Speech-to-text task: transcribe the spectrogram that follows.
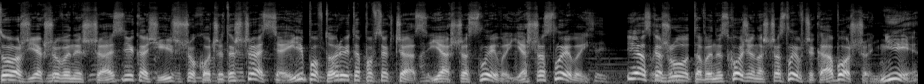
Тож, якщо ви нещасні, кажіть, що хочете щастя, і повторюйте повсякчас: Я щасливий, я щасливий. Я скажу, та ви не схожі на щасливчика або що? Ні.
